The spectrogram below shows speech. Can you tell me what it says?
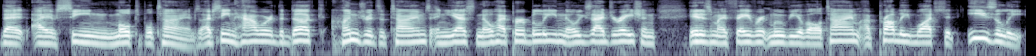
that I have seen multiple times. I've seen Howard the Duck hundreds of times, and yes, no hyperbole, no exaggeration. It is my favorite movie of all time. I've probably watched it easily,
